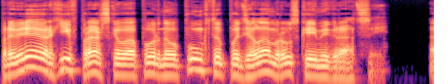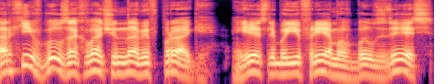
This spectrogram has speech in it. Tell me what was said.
Проверяю архив Пражского опорного пункта по делам русской эмиграции. Архив был захвачен нами в Праге. Если бы Ефремов был здесь,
